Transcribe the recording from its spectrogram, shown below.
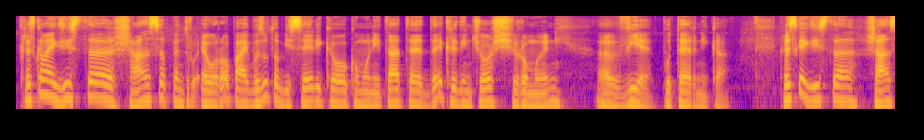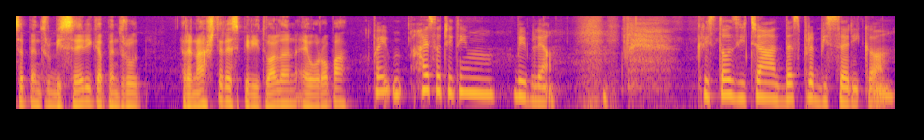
Crezi că mai există șansă pentru Europa? Ai văzut o biserică, o comunitate de credincioși români uh, vie, puternică. Crezi că există șanse pentru biserică, pentru renaștere spirituală în Europa? Păi, hai să citim Biblia. Hristos zicea despre biserică,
